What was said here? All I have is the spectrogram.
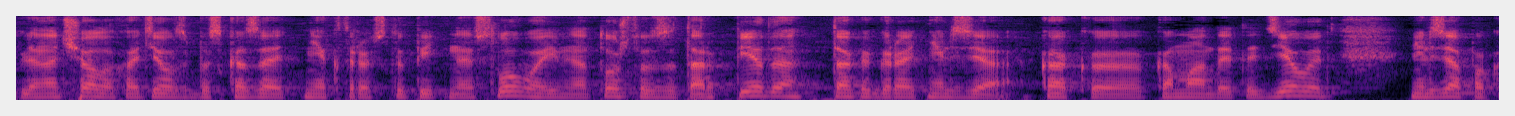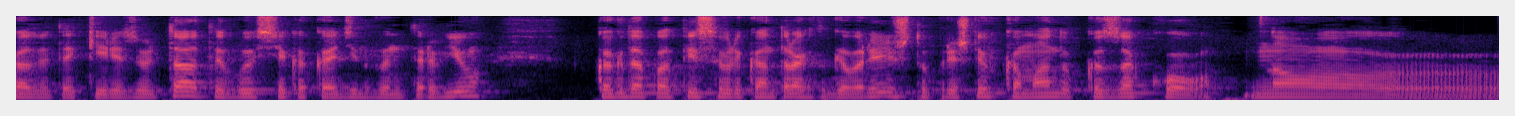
Для начала хотелось бы сказать некоторое вступительное слово, а именно то, что за торпеда так играть нельзя. Как э, команда это делает, нельзя показывать такие результаты. Вы все как один в интервью когда подписывали контракт, говорили, что пришли в команду Казакову. Но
